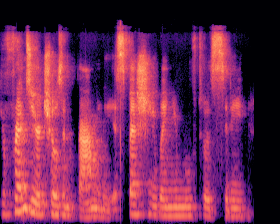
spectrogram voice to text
your friends are your chosen family, especially when you move to a city.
